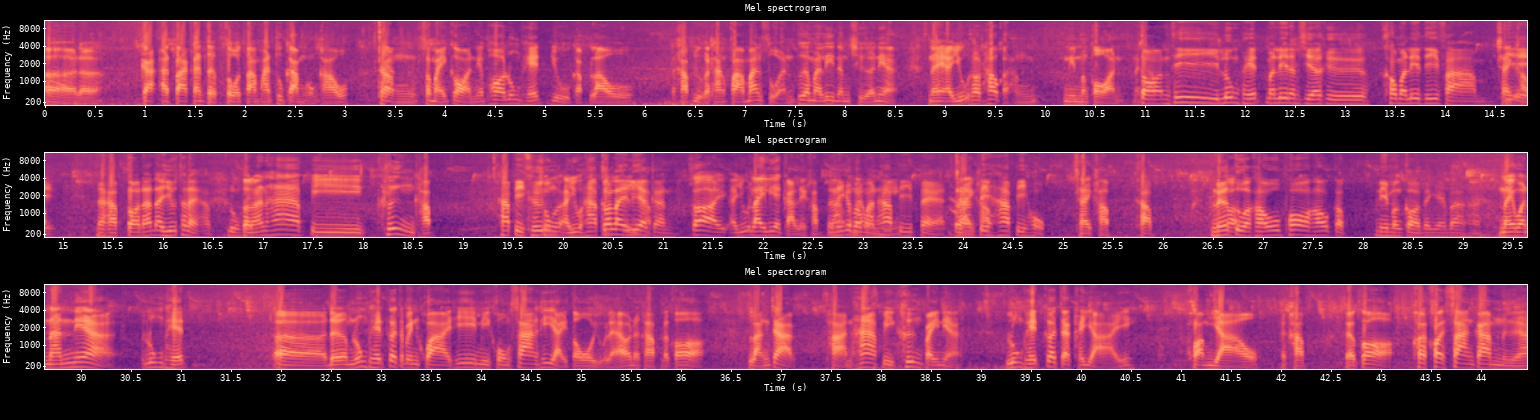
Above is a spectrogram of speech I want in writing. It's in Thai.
เอ่อการอัตราการเติบโตตามพันธุกรรมของเขาครัอบย่างสมัยก่อนเนี่ยพ่อลุงเพชรอยู่กับเรานะครับอยู่กับทางฟาร์มบ้านสวนเพื่อมารีดน้ำเชื้อเนี่ยในอายุเท่าๆกับทางนินมังกรนะคตรับอนที่ลุงเพชรมารีดน้ำเชื้อคือเข้ามารีดที่ฟาร์มใช่พี่ครับเอกนะครับตอนนั้นอายุเท่าไหร่ครับลุงตอนนั้น 5 ปีครึ่งครับห้าปีครึ่งช่วงอายุ5ปีก็ไล่เลี่ยครึ่งกันครับก็อายุไล่เลี่ยกันเลยครับตอนนี้ก็ประมาณณห้าวันปีนี้แปดตอนนั้นใช่ครับปีห้าปีหกใช่ครับครับ เนื้อก็ตัวเขาพ่อเขากับ นีมังกรเป็นไงบ้างฮะในวันนั้นเนี่ยลุงเพชรเเดิมลุงเพชรก็จะเป็นควายที่มีโครงสร้างที่ใหญ่โตอยู่แล้วนะครับ แล้วก็หลังจากผ่าน 5 ปีครึ่งไปเนี่ยลุงเพชรก็จะขยายความยาวนะครับ แล้วก็ค่อยๆสร้างกล้ามเนื้อ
